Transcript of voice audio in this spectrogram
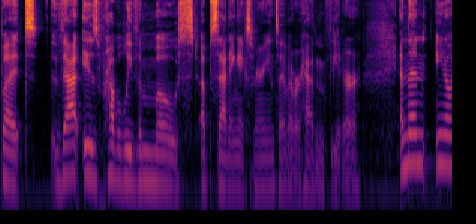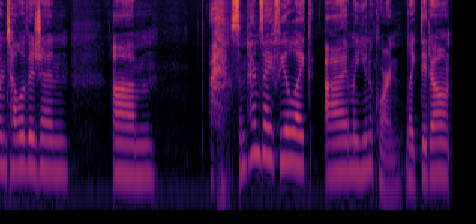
but that is probably the most upsetting experience I've ever had in theater. And then, you know, in television, um, sometimes I feel like I'm a unicorn. Like they don't,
